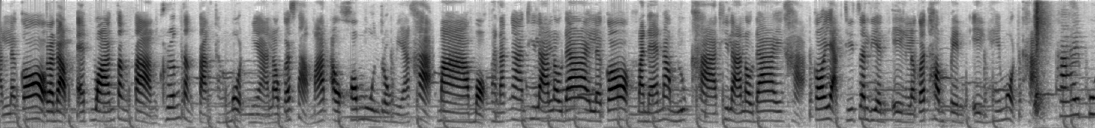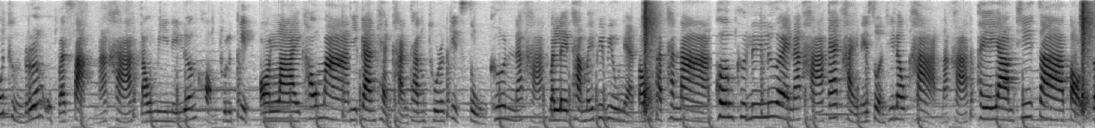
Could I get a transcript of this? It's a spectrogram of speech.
นแล้วก็ระดับแอดวานซ์ต่างๆ เครื่องต่างๆ ทั้งหมดเนี่ยเราก็สามารถเอาข้อมูลตรงนี้ค่ะ มาบอกพนักงานที่ร้านเราได้ แล้วก็มาแนะนำลูกค้าที่ร้านเราได้ค่ะ ก็อยากที่จะเรียนเองแล้วก็ทำเป็นเองให้หมดค่ะ ถ้าให้พูดถึงเรื่องอุปสรรคนะคะ เรามีในเรื่องของธุรกิจออนไลน์เข้ามา มีการแข่งขันทางธุรกิจสูงขึ้นนะคะ มันเลยทำให้พี่บิวเนี่ยต้องพัฒนาเพิ่มขึ้นเรื่อยๆนะคะ แก้ไขในส่วนที่เราขาดนะคะ พยายามที่จะตอบโจ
